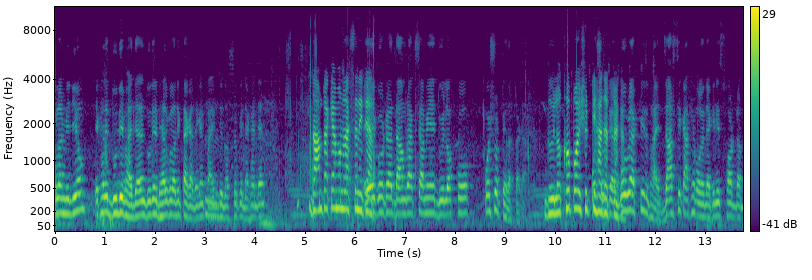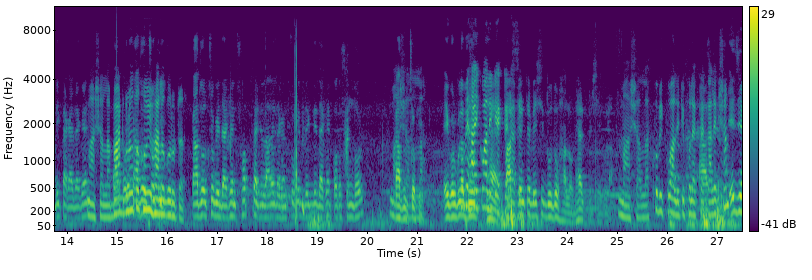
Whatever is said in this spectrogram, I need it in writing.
উলান মিডিয়াম এখানে ভাই দেন দুধের ভ্যালগুলো দিক দেখেন পাইপ দিয়ে দর্শককে দেন। দামটা কেমন রাখছেন এটা? এই গোটার দাম রাখছে আমি দুই লক্ষ পঁয়ষট্টি হাজার টাকা। দুই লক্ষ পঁয়ষট্টি হাজার টাকা। গরু এক পিস ভাই জার্সি কাকে বলে দেখেন শর্টটার দিক তাকায় দেখেন। বাটগুলো তো কাজল খুবই ভালো গরুটার। কাজল চোখে দেখেন সব সাইডে লালে দেখেন চোখের দিক দিয়ে দেখেন কত সুন্দর। কাজল চোখে। এই গরুগুলো খুবই high quality একটা গাভী। পার্সেন্টে বেশি দুধও ভালো ভ্যাট বেশি এগুলা। মাশাল্লাহ খুবই কোয়ালিটিফুল একটা কালেকশন এই যে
